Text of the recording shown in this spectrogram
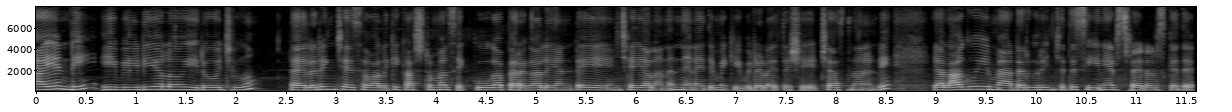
హాయ్ అండి. ఈ వీడియోలో ఈరోజు టైలరింగ్ చేసే వాళ్ళకి కస్టమర్స్ ఎక్కువగా పెరగాలి అంటే ఏం చేయాలన్నది నేనైతే మీకు ఈ వీడియోలో అయితే షేర్ చేస్తున్నానండి. ఎలాగూ ఈ మ్యాటర్ గురించి అయితే సీనియర్స్ టైలర్స్కి అయితే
